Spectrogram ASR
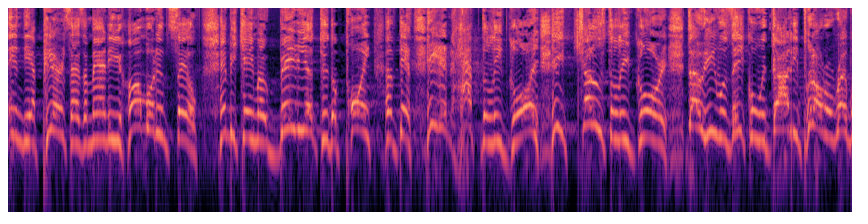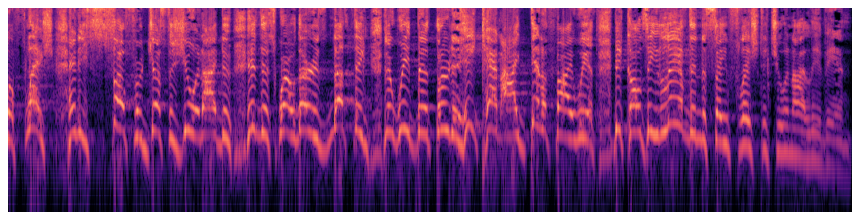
in the appearance as a man. He humbled himself and became obedient to the point of death. He didn't have to leave glory. He chose to leave Though he was equal with God, he put on a robe of flesh and he suffered just as you and I do in this world. There is nothing that we've been through that he can't identify with because he lived in the same flesh that you and I live in.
